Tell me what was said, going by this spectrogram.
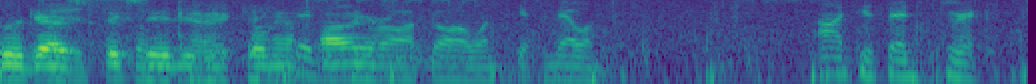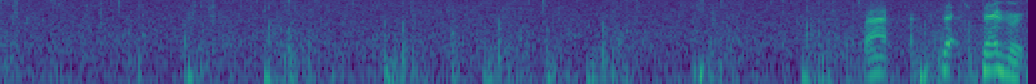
Other guys Some fixated, character. building a Cedric fire. Rock. Oh, I want to get to know him. Aren't you, Cedric? Ah, C- Cedric.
